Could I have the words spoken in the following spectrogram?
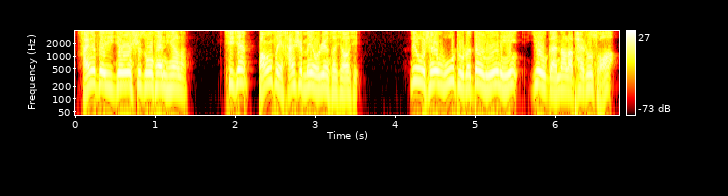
孩子已经失踪三天了，期间绑匪还是没有任何消息。六神无主的邓玲玲又赶到了派出所，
